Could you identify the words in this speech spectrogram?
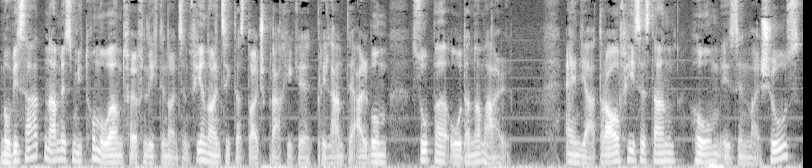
Novi Sad nahm es mit Humor und veröffentlichte 1994 das deutschsprachige, brillante Album Super oder Normal. Ein Jahr drauf hieß es dann Home is in my shoes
